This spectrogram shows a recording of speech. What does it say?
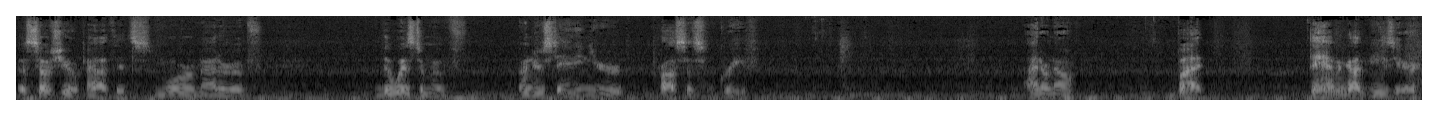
a sociopath; it's more a matter of the wisdom of understanding your process of grief. I don't know, but they haven't gotten easier.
